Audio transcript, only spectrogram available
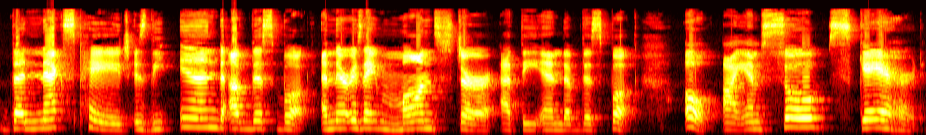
The next page is the end of this book, and there is a monster at the end of this book. Oh, I am so scared.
